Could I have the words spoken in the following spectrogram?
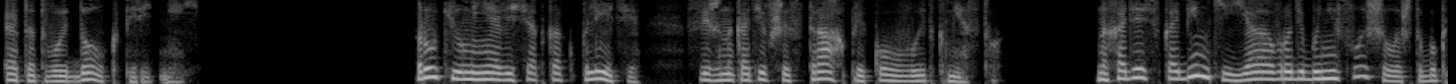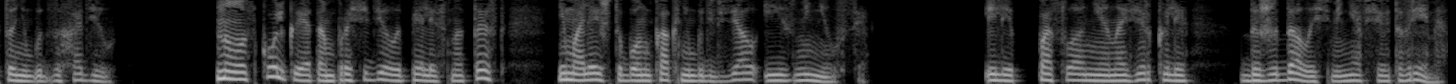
это твой долг перед ней». Руки у меня висят как плети, свеженакативший страх приковывает к месту. Находясь в кабинке, я вроде бы не слышала, чтобы кто-нибудь заходил. Но сколько я там просидела пялись на тест и молясь, чтобы он как-нибудь взял и изменился. Или послание на зеркале дожидалось меня все это время.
